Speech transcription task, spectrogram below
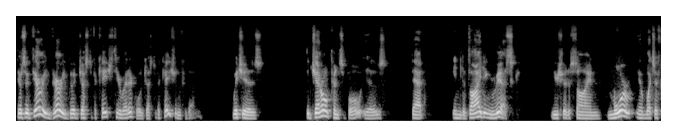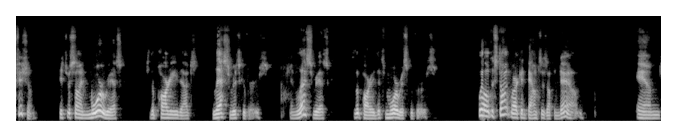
there's a very, very good justification, theoretical justification for them, which is the general principle is that in dividing risk, you should assign more, you know, what's efficient is to assign more risk to the party that's less risk averse and less risk the party that's more risk averse. Well, the stock market bounces up and down, and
